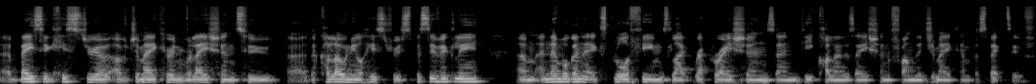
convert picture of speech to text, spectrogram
uh, basic history of, of, Jamaica in relation to uh, the colonial history specifically. Um, and then we're going to explore themes like reparations and decolonization from the Jamaican perspective.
